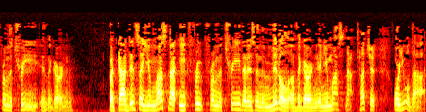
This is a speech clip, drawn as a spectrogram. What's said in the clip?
from the tree in the garden. But God did say you must not eat fruit from the tree that is in the middle of the garden, and you must not touch it, or you will die.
